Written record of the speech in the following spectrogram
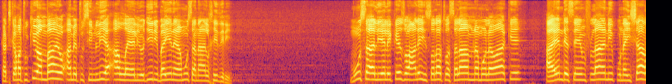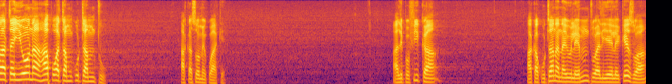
Katika matukio ambayo ametusimlia Allah yaliyojiri baina ya Musa na al-Khidri Musa alielekezwa alayhi salatu wasalam na Mola wake aende sehemu fulani kuna ishara ataiona hapo atamkuta mtu. Akasome kwake. Alipofika akakutana na yule mtu aliyeelekezwa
